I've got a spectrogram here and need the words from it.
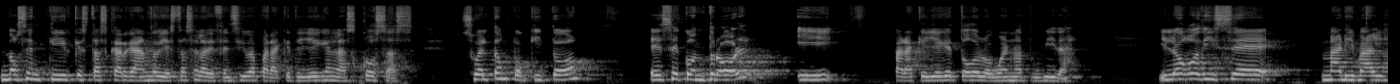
no sentir que estás cargando y estás a la defensiva para que te lleguen las cosas. Suelta un poquito ese control y para que llegue todo lo bueno a tu vida. Y luego dice Maribal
